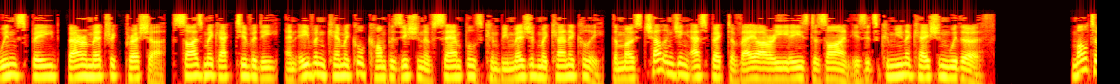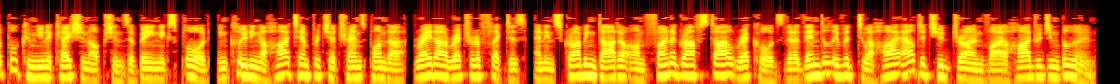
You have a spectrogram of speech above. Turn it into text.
wind speed, barometric pressure, seismic activity, and even chemical composition of samples can be measured mechanically. The most challenging aspect of AREE's design is its communication with Earth. Multiple communication options are being explored, including a high-temperature transponder, radar retroreflectors, and inscribing data on phonograph-style records that are then delivered to a high-altitude drone via hydrogen balloon.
